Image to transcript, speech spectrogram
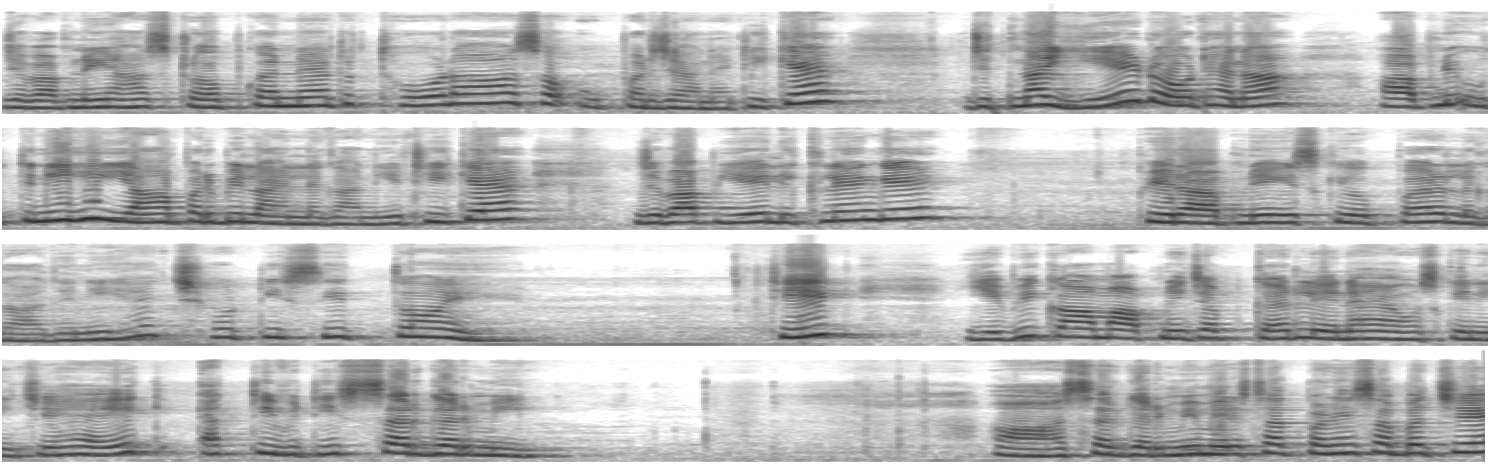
जब आपने यहाँ स्टॉप करना है तो थोड़ा सा ऊपर जाना है, ठीक है? जितना ये डॉट है ना, आपने उतनी ही यहाँ पर भी लाइन लगानी है, ठीक है? जब आप ये लिख लेंगे, फिर आपने इसके ऊपर लगा देनी है छोटी सी तोएँ। ठीक? ये भी काम आपने जब कर लेना है, उसके नीचे है एक एक्टिविटी सरगर्मी। हाँ सरगर्मी मेरे साथ पढ़ें सब बच्चे।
